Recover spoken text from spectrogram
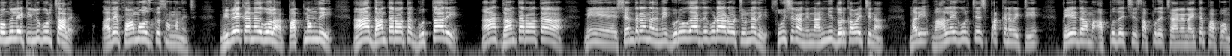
పొంగులేటి ఇల్లు కూల్చాలి. అదే ఫామ్ హౌస్కు సంబంధించి. వివేకానంద గోళ పట్నంది దాని తర్వాత గుత్తాది దాని తర్వాత మీ చంద్ర అన్నది మీ గురువు గారిది కూడా ఆడొకటి ఉన్నది. చూసిన నిన్న అన్ని దొరకవచ్చిన మరి వాళ్ళే కూల్చేసి పక్కన పెట్టి పేద అప్పు తెచ్చి సప్పు తెచ్చి ఆయన అయితే పాపం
